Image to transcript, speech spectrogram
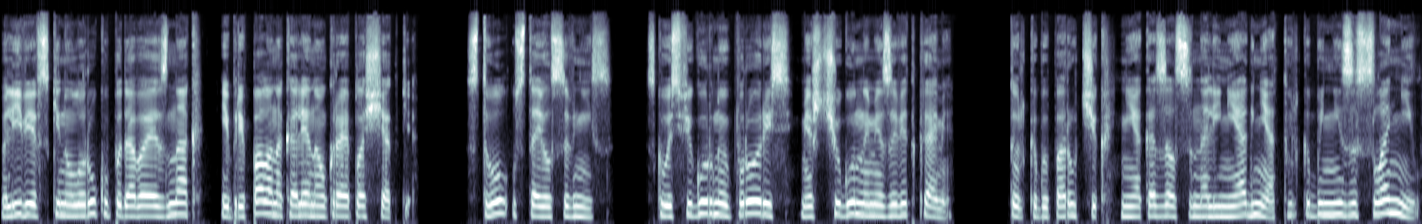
Ливия вскинула руку, подавая знак, и припала на колено у края площадки. Ствол уставился вниз, сквозь фигурную прорезь меж чугунными завитками. Только бы поручик не оказался на линии огня, только бы не заслонил.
